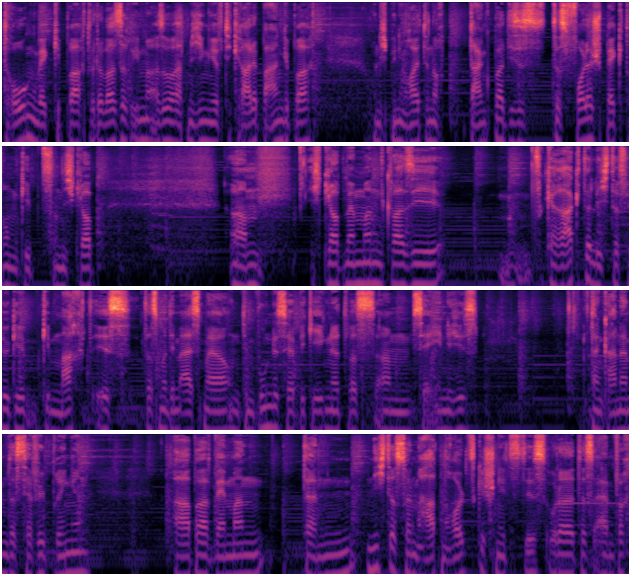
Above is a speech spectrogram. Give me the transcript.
Drogen weggebracht oder was auch immer, also hat mich irgendwie auf die gerade Bahn gebracht und ich bin ihm heute noch dankbar, dass das volle Spektrum gibt und ich glaube, ähm, ich glaube, wenn man quasi charakterlich dafür ge gemacht ist, dass man dem Eismeier und dem Bundesheer begegnet, was ähm, sehr ähnlich ist, dann kann einem das sehr viel bringen. Aber wenn man dann nicht aus so einem harten Holz geschnitzt ist oder das einfach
